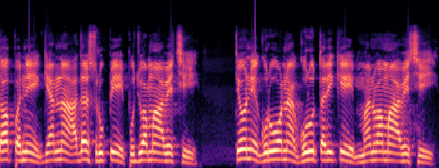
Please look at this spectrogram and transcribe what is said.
તપ અને જ્ઞાનના આદર્શ રૂપે પૂજવામાં આવે છે. તેઓને ગુરુઓના ગુરુ તરીકે માનવામાં આવે છે.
